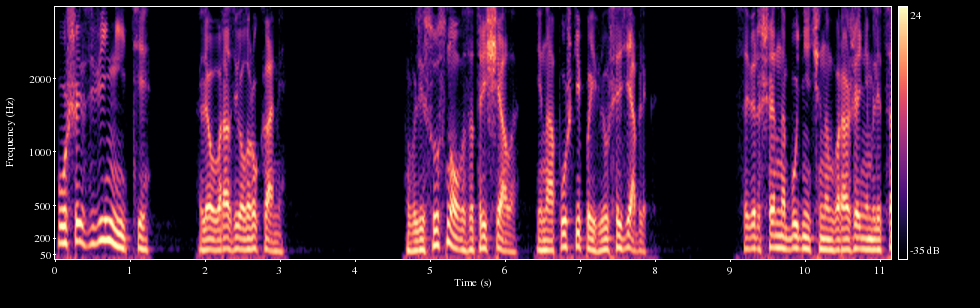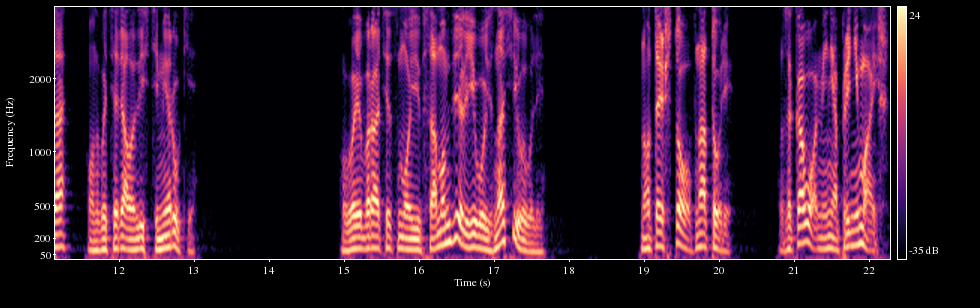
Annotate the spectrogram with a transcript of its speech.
«Уж извините», — Лёва развел руками. В лесу снова затрещало, и на опушке появился зяблик. Совершенно будничным выражением лица он вытирал листьями руки. «Вы, братец мой, и в самом деле его изнасиловали?» «Ну ты что в натуре? За кого меня принимаешь?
